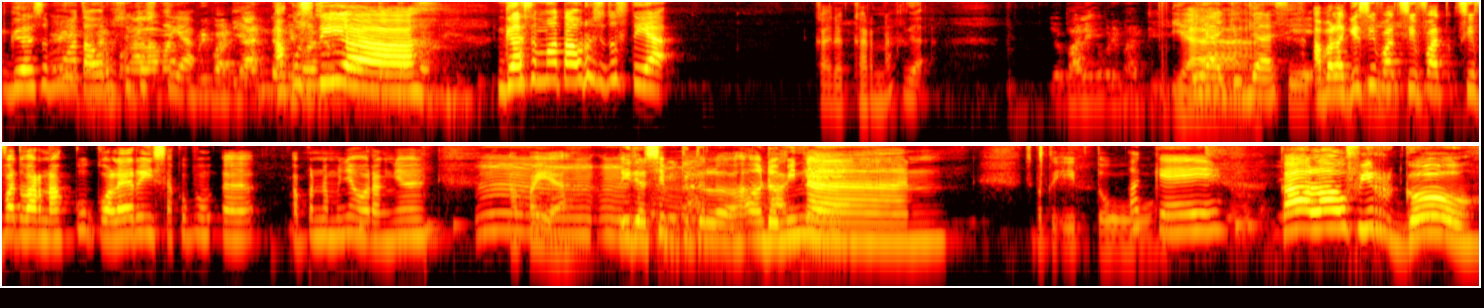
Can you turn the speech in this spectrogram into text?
Nggak semua Eh, Taurus itu setia. Anda Aku setia. Nggak semua Taurus itu setia. Kada karena Nggak. Ya balik ke pribadi. Ya. Iya juga sih. Apalagi sifat-sifat sifat warnaku koleris, aku eh, apa namanya orangnya apa ya? mm, Leadership gitu loh, oh, dominan. Seperti itu. Oke. Kalau Virgo,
